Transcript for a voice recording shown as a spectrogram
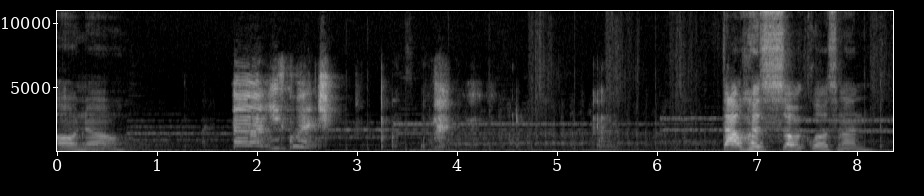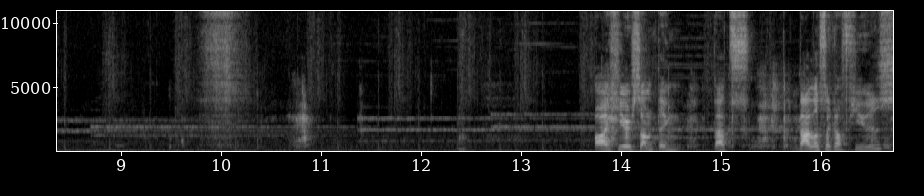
Oh no. Uh, he's glitch. That was so close, man. Oh, I hear something. That's that looks like a fuse.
